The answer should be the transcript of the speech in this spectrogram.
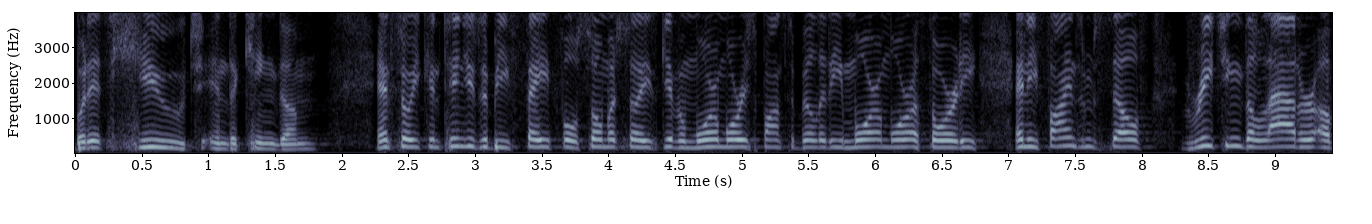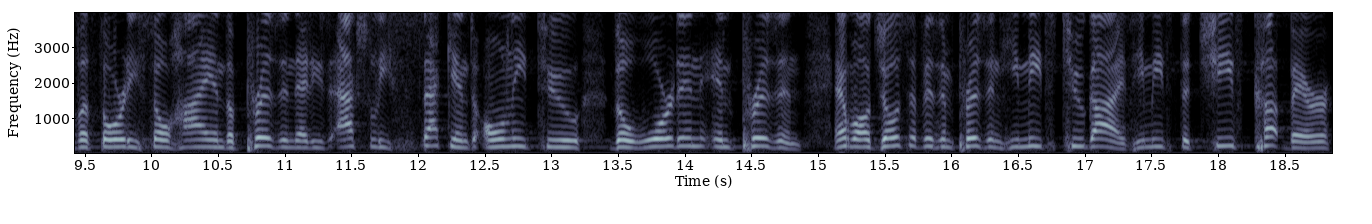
but it's huge in the kingdom. And so he continues to be faithful, so much so he's given more and more responsibility, more and more authority. And he finds himself reaching the ladder of authority so high in the prison that he's actually second only to the warden in prison. And while Joseph is in prison, he meets two guys. He meets the chief cupbearer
